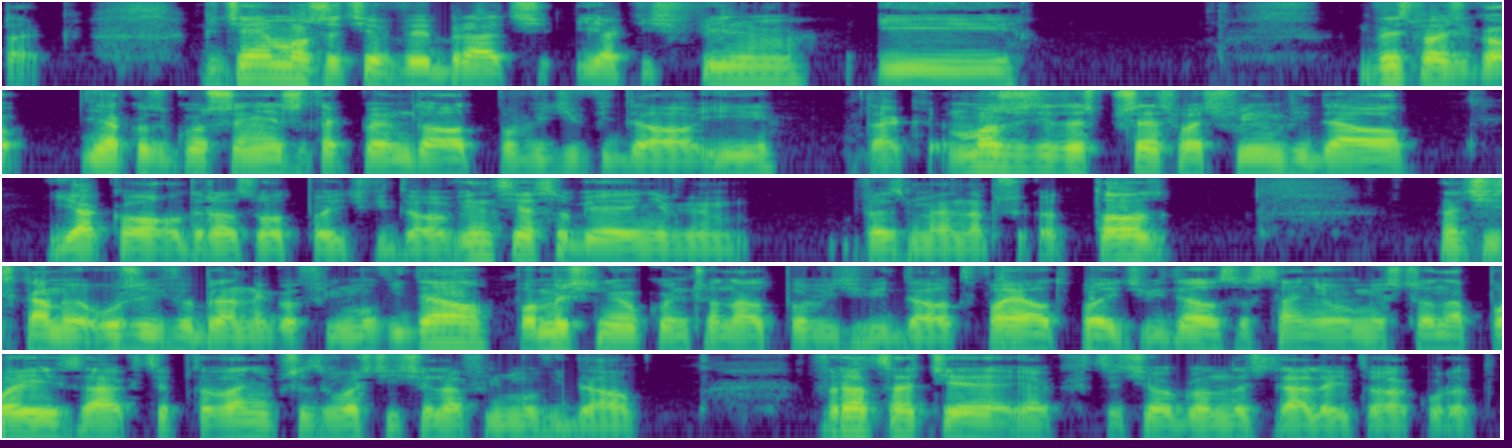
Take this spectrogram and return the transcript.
tak, gdzie możecie wybrać jakiś film i wysłać go jako zgłoszenie, że tak powiem, do odpowiedzi wideo i tak, możecie też przesłać film wideo jako od razu odpowiedź wideo, więc ja sobie, nie wiem, wezmę na przykład to, naciskamy użyj wybranego filmu wideo, pomyślnie ukończona odpowiedź wideo. Twoja odpowiedź wideo zostanie umieszczona po jej zaakceptowaniu przez właściciela filmu wideo. Wracacie, jak chcecie oglądać dalej, to akurat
